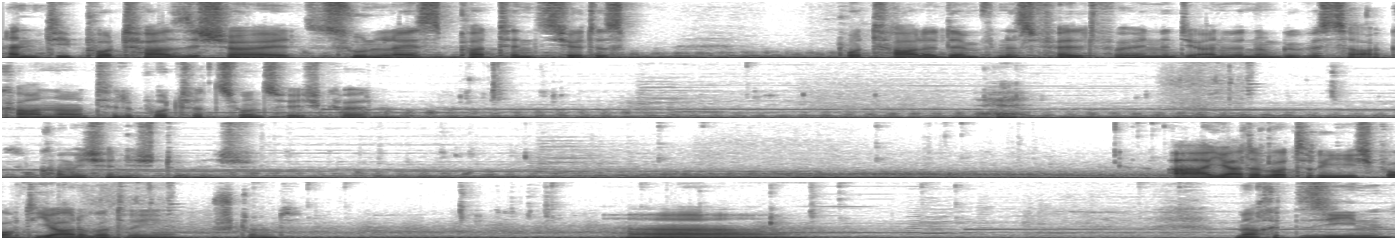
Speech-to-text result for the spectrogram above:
Antiportal-Sicherheit. Zunleist patentiertes Portale dämpfendes Feld verhindert die Anwendung gewisser arkaner Teleportationsfähigkeiten. Hä? Komme ich hier nicht durch? Ah, Jade-Batterie. Ich brauche die Jade-Batterie. Stimmt. Ah. Macht Sinn.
